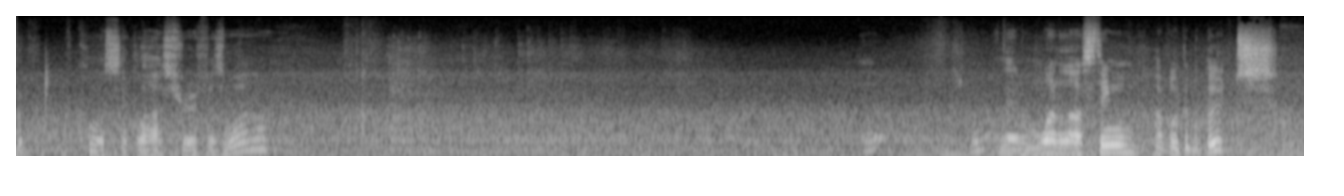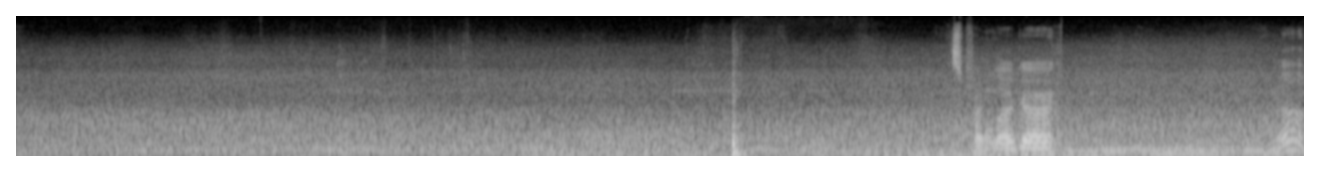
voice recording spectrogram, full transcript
Of course, a glass roof as well. And then one last thing, have a look at the boot. Xpeng logo. Yeah.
